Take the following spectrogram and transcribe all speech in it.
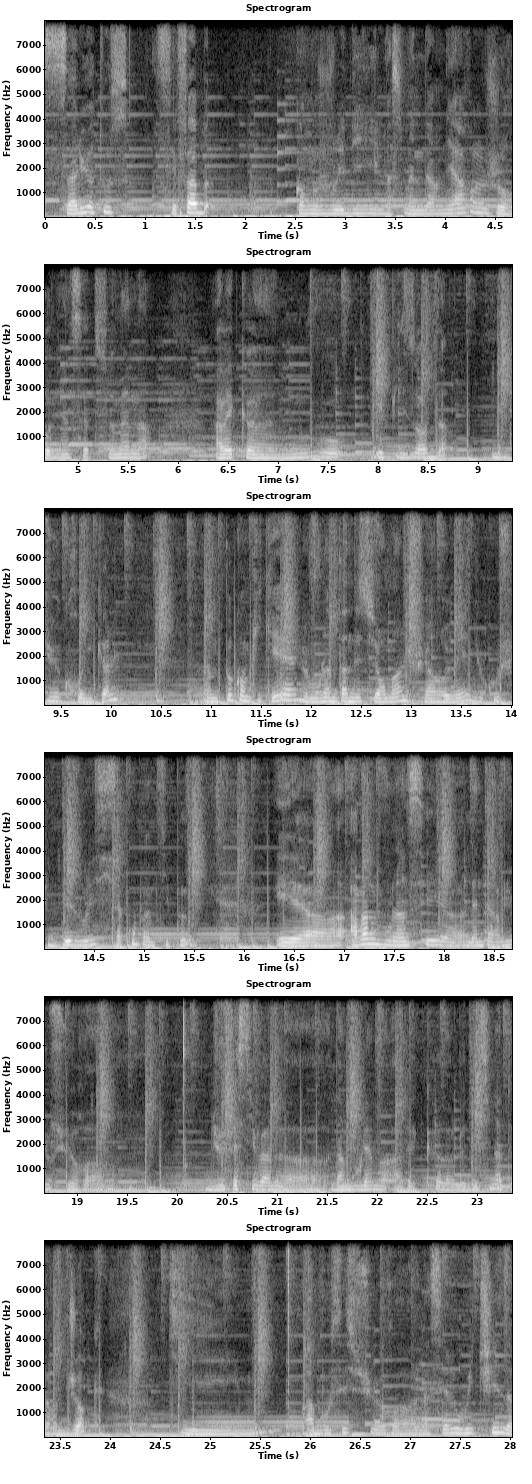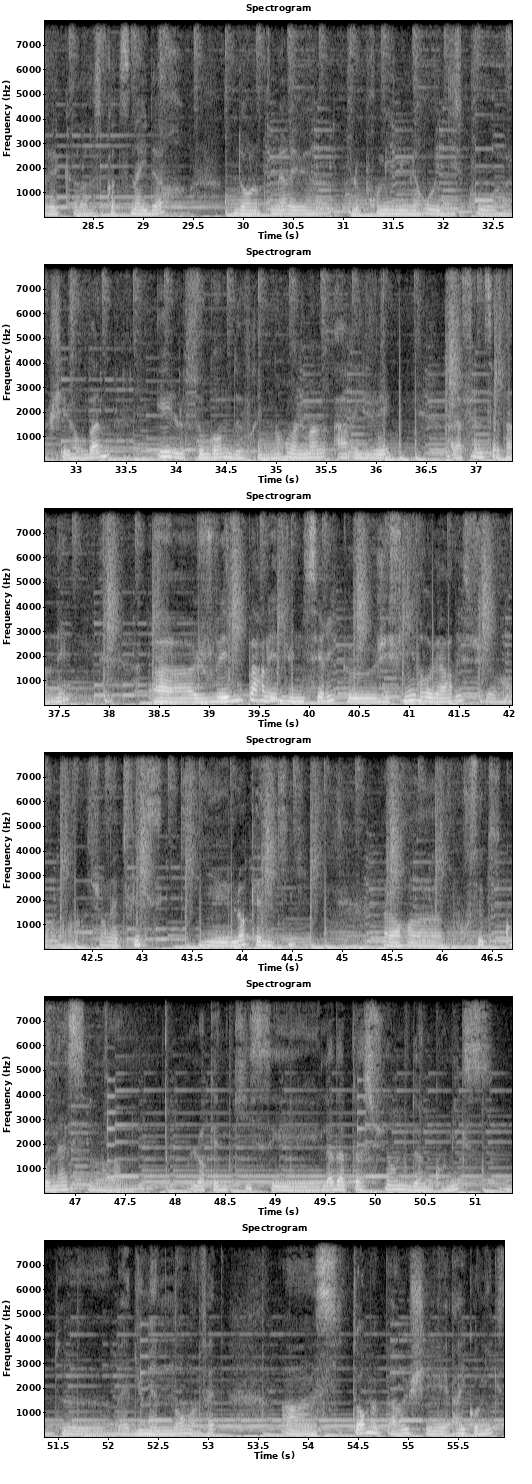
Salut à tous, c'est Fab. Comme je vous l'ai dit la semaine dernière, je reviens cette semaine avec un nouveau épisode du Chronicle. Un peu compliqué, vous l'entendez sûrement, je suis enrhumé, du coup je suis désolé si ça coupe un petit peu. Et euh, avant de vous lancer euh, l'interview sur euh, du festival d'Angoulême avec le dessinateur Jock, qui a bossé sur la série Witches avec Scott Snyder, dont le premier, le premier numéro est dispo chez Urban, et le second devrait normalement arriver à la fin de cette année. je vais vous parler d'une série que j'ai fini de regarder sur, sur Netflix qui est Lock and Key. Alors, pour ceux qui connaissent, euh, Lock and Key, c'est l'adaptation d'un comics bah, du même nom, en fait, un six tomes paru chez iComics.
